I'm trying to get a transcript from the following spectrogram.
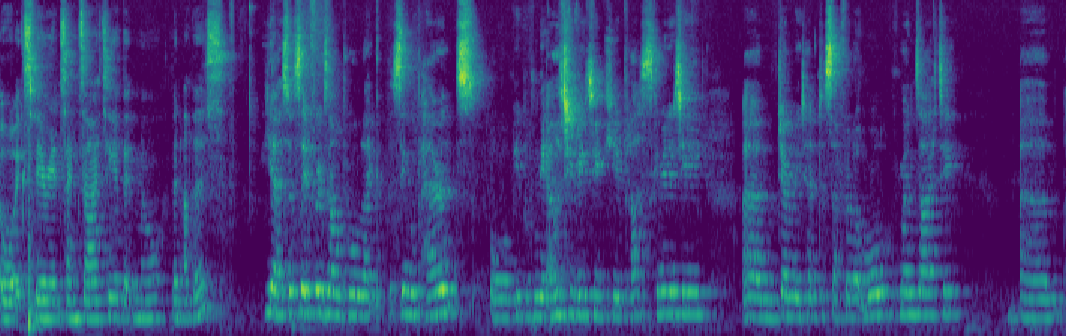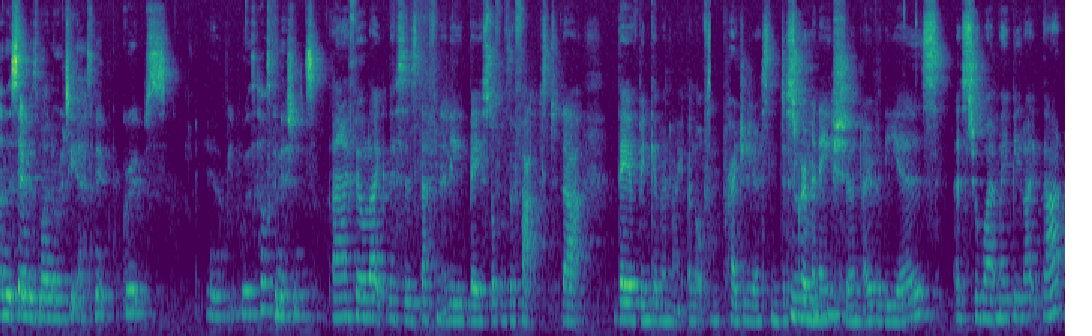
or experience anxiety a bit more than others. Yeah, so say for example, like single parents or people from the LGBTQ plus community um, generally tend to suffer a lot more from anxiety. Um, and the same with minority ethnic groups, you know, people with health conditions. And I feel like this is definitely based off of the fact that they have been given like a lot of prejudice and discrimination mm. over the years as to why it may be like that.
